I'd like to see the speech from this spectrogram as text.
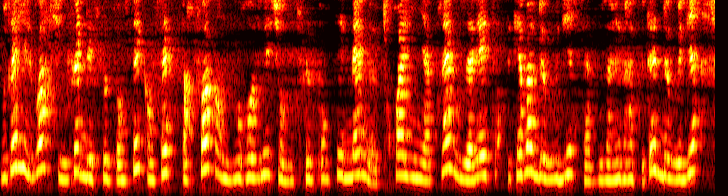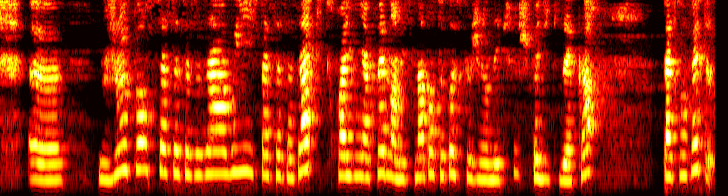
Vous allez le voir si vous faites des flots de pensée qu'en fait, parfois, quand vous revenez sur vos flots de pensée, même trois lignes après, vous allez être capable de vous dire, ça vous arrivera peut-être de vous dire, euh, je pense ça, ça, ça, ça, ça, oui, se passe ça, ça, ça, puis trois lignes après, non mais c'est n'importe quoi ce que je viens d'écrire, je suis pas du tout d'accord. Parce qu'en fait,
